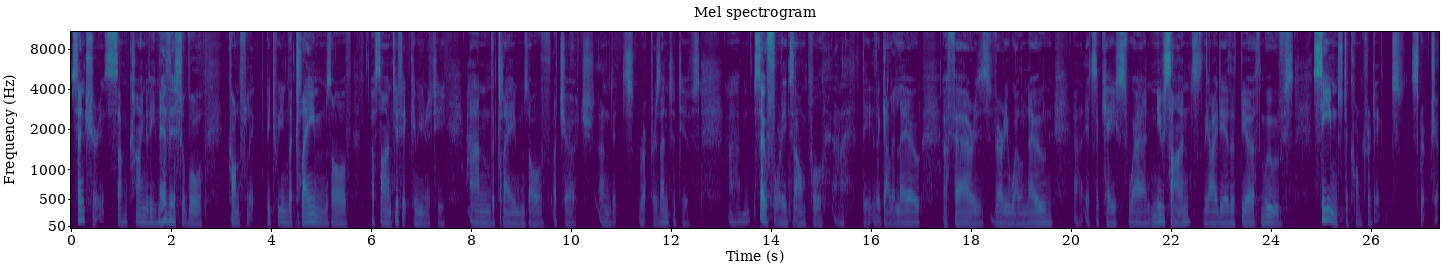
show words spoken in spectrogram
centuries, some kind of inevitable conflict between the claims of a scientific community and the claims of a church and its representatives. Um, so, for example, uh, the, the Galileo affair is very well known. Uh, it's a case where new science, the idea that the earth moves, seemed to contradict scripture.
